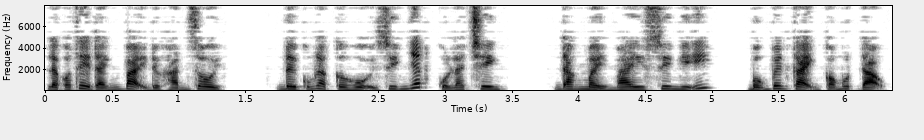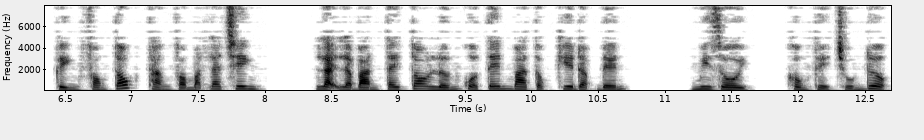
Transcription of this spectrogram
là có thể đánh bại được hắn rồi. Đây cũng là cơ hội duy nhất của La Trinh. Đang mẩy may suy nghĩ, bỗng bên cạnh có một đạo kình phong tốc thẳng vào mặt La Trinh. Lại là bàn tay to lớn của tên ma tộc kia đập đến. Mi rồi, không thể trốn được.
